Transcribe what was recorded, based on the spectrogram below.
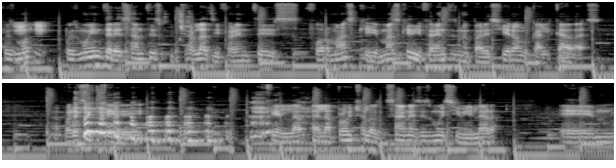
Pues muy, pues muy interesante escuchar las diferentes formas, que más que diferentes me parecieron calcadas. Me parece que, el, el, approach a los exámenes es muy similar. Eh,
